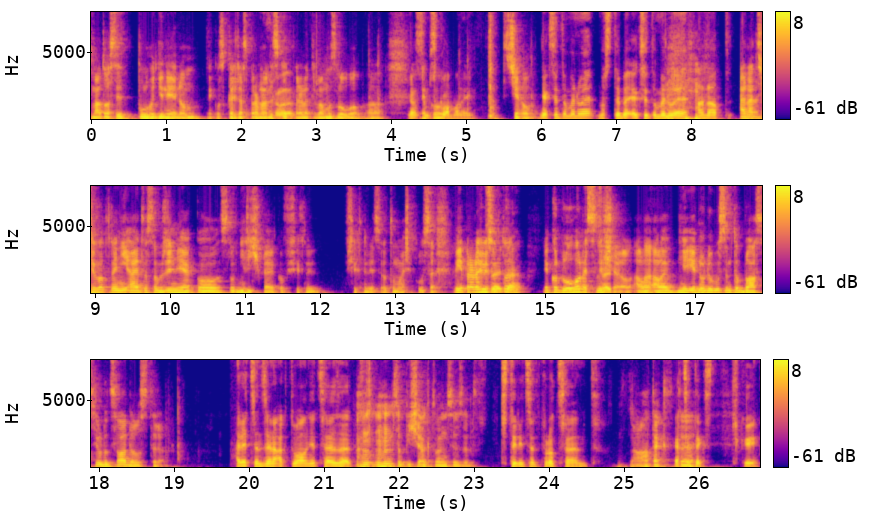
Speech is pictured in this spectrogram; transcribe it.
má to asi půl hodiny jenom, jako z každá správná deska, která netrvá moc dlouho. A Já jsem jako, zklamaný. Z čeho? Jak se to jmenuje? No z tebe. Jak se to jmenuje? A nad... a nad život není a je to samozřejmě jako slovní říčka, jako všechny všechny věci o Tomáše Kluse. Je pravda, že jsem to ta... jako dlouho neslyšel, ale, ale jednou dobu jsem to blástil docela dost teda. Recenze na aktuálně CZ. Mhm, co píše aktuálně CZ? 40%. No, tak... Já chci textčky.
